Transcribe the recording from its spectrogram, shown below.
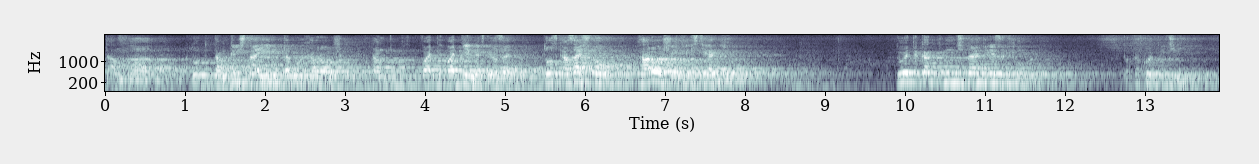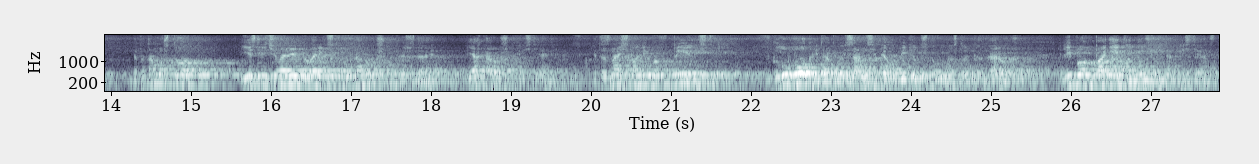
там а, кто-то там кришнаит такой хороший, там в, в отдельно сказать, то сказать, что хороший христианин, то это как-то начинает резать слух. По какой причине? Да потому что если человек говорит, что он хороший, утверждает, я хороший христианин, это значит, он либо в прелести, в глубокой такой, сам себя убедил, что он настолько хорош, либо он понятия не имеет о христианстве.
